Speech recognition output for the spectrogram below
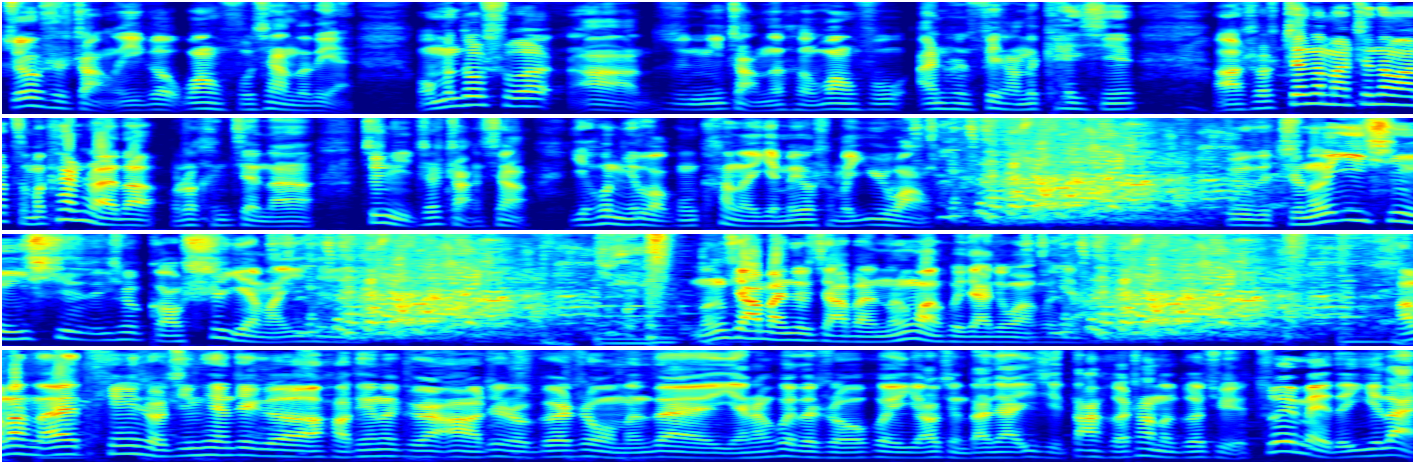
就是长了一个旺夫相的脸。我们都说啊，你长得很旺夫，鹌鹑非常的开心啊，说真的吗？真的吗？怎么看出来的？我说很简单啊，就你这长相，以后你老公看了也没有什么欲望了，对不对？只能一心一意就搞事业嘛，一心一意。能加班就加班，能晚回家就晚回家。好了，来听一首今天这个好听的歌啊！这首歌是我们在演唱会的时候会邀请大家一起大合唱的歌曲《最美的依赖》。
